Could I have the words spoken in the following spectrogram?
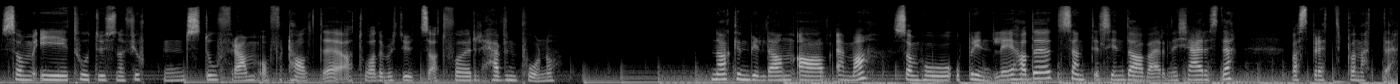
som i 2014 sto fram og fortalte at hun hadde blitt utsatt for hevnporno. Nakenbildene av Emma, som hun opprinnelig hadde sendt til sin daværende kjæreste, var spredt på nettet.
